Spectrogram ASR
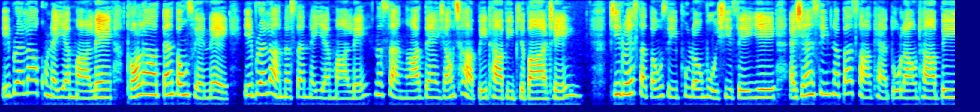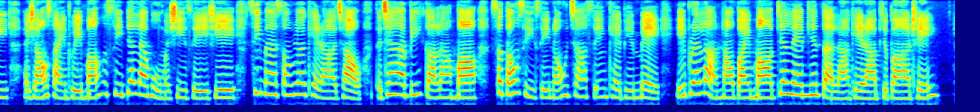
ဧပြီလ9ရက်မှာလဲဒေါ်လာတန်း30နဲ့ဧပြီလ22ရက်မှာလဲ25တန်ရောင်းချပေးထားပြီးဖြစ်ပါတယ်။ပြည်တွင်း73စီဖူလုံမှုရှိစေရေးအရန်စီနှစ်ပတ်စာခန့်တိုးလောင်ထားပြီးအယောင်းဆိုင်တွေမှာစီပြက်လက်မှုမရှိစေရေးစီမံဆောင်ရွက်ခဲ့တာကြောင့်တကြံအပီးကာလမှာ73စီစိနှုံကျဆင်းခဲ့ပေမဲ့ဧပြီလနောက်ပိုင်းမှာပြန်လည်မြင့်တက်လာခဲ့တာဖြစ်ပါတယ်။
